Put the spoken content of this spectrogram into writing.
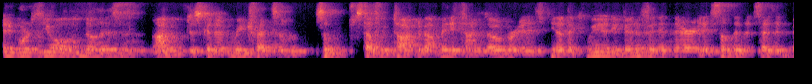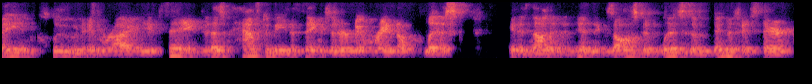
And of course, you all know this, and I'm just going to retread some some stuff we've talked about many times over. Is you know the community benefit in there is something that says it may include a variety of things. It doesn't have to be the things that are enumerated on the list it is not an, an exhaustive list of benefits there,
